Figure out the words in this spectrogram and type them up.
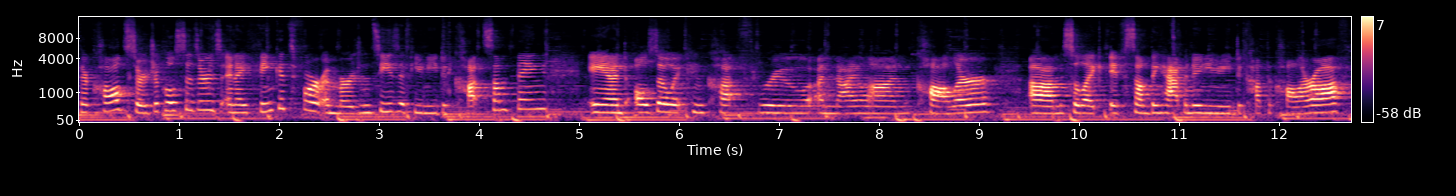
they're called surgical scissors and I think it's for emergencies if you need to cut something. And also it can cut through a nylon collar. Um, so like if something happened and you need to cut the collar off,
